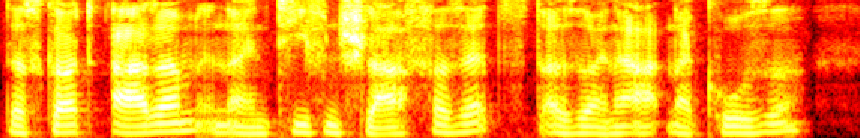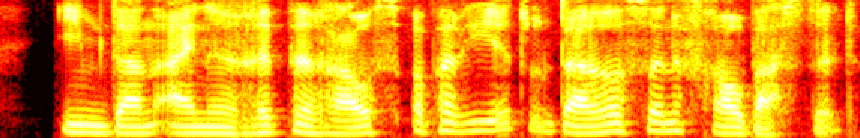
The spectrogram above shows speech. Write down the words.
dass Gott Adam in einen tiefen Schlaf versetzt, also eine Art Narkose, ihm dann eine Rippe rausoperiert und daraus seine Frau bastelt.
